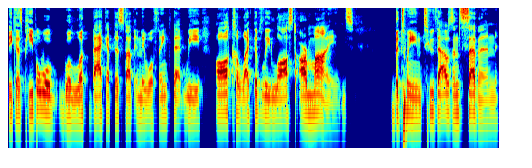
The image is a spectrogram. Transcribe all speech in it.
because people will will look back at this stuff and they will think that we all collectively lost our minds between 2007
